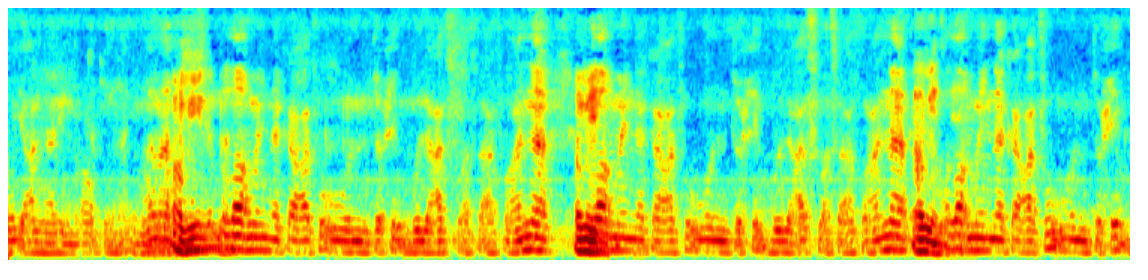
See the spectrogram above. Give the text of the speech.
واجعلنا للمتقين إماما آمين. اللهم إنك عفو تحب العفو فاعف عنا آمين. اللهم إنك عفو تحب العفو فاعف عنا آمين. اللهم إنك عفو تحب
